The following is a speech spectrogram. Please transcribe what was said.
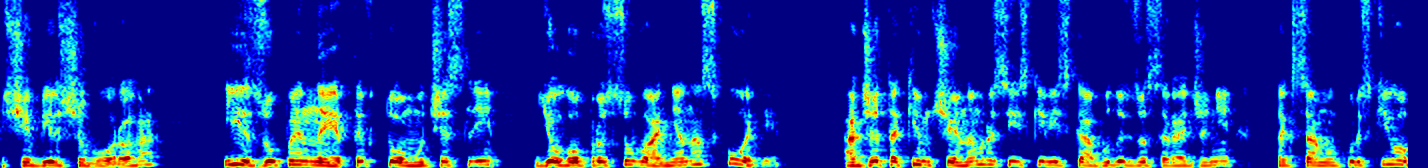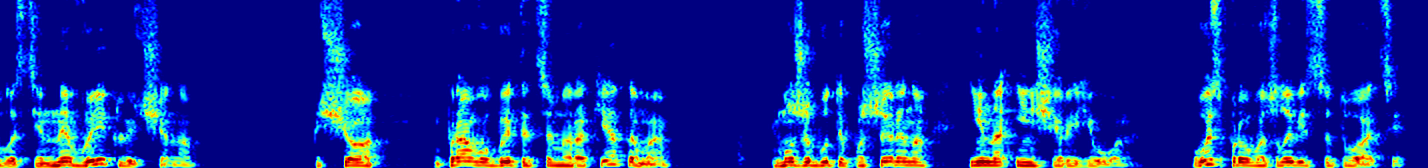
ще більше ворога і зупинити в тому числі його просування на сході. Адже таким чином російські війська будуть зосереджені так само в Курській області. Не виключено, що право бити цими ракетами може бути поширено і на інші регіони. Ось про важливість ситуації.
